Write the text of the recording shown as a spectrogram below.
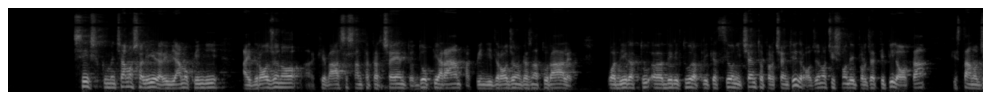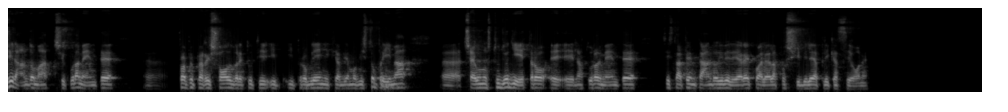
se cominciamo a salire, arriviamo quindi a idrogeno che va al 60%, doppia rampa, quindi idrogeno gas naturale o addirittura applicazioni 100% idrogeno, ci sono dei progetti pilota che stanno girando, ma sicuramente eh, proprio per risolvere tutti i, i, problemi che abbiamo visto prima eh, c'è uno studio dietro e, e naturalmente si sta tentando di vedere qual è la possibile applicazione.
